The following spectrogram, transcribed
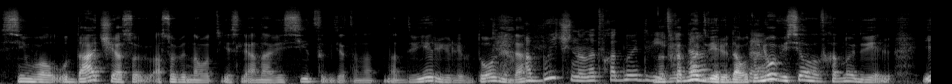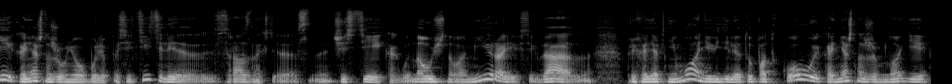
символ удачи, особенно вот если она висит где-то над, над дверью или в доме, да. Обычно над входной дверью. Над входной да? дверью, да, вот да. у него висела над входной дверью. И, конечно же, у него были посетители с разных э, частей как бы научного мира, и всегда, приходя к нему, они видели эту подкову, и, конечно же, многие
